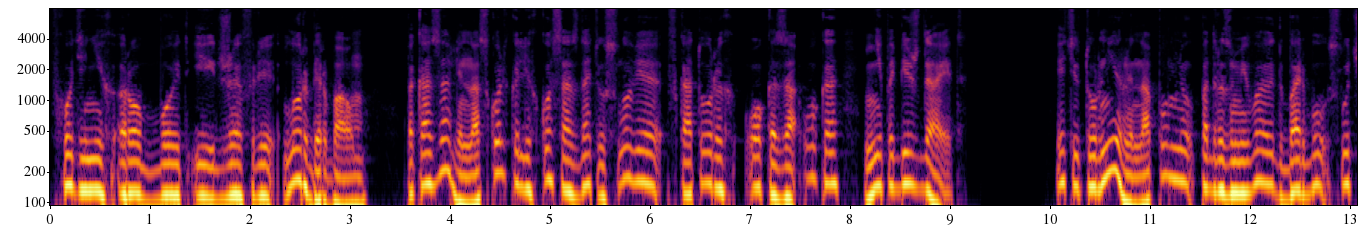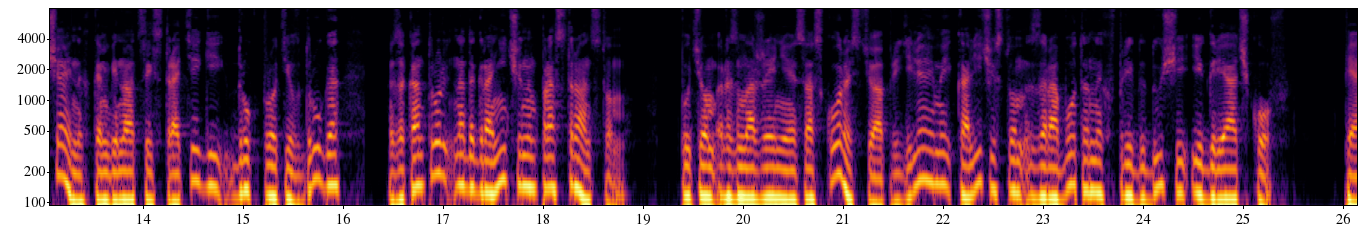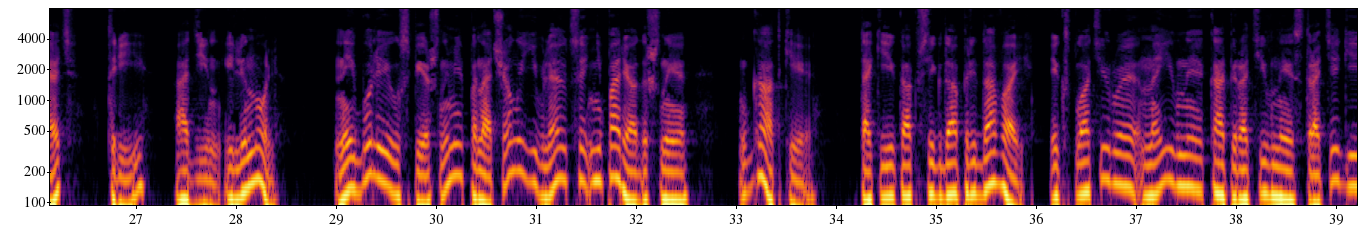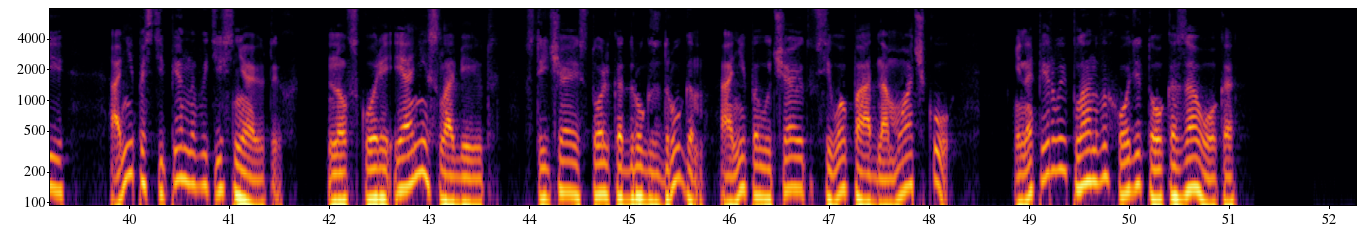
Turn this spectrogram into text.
В ходе них Роб Бойд и Джеффри Лорбербаум показали, насколько легко создать условия, в которых око за око не побеждает. Эти турниры, напомню, подразумевают борьбу случайных комбинаций стратегий друг против друга за контроль над ограниченным пространством, путем размножения со скоростью, определяемой количеством заработанных в предыдущей игре очков. 5, 3, 1 или 0. Наиболее успешными поначалу являются непорядочные, гадкие, такие как «всегда предавай», эксплуатируя наивные кооперативные стратегии, они постепенно вытесняют их. Но вскоре и они слабеют. Встречаясь только друг с другом, они получают всего по одному очку, и на первый план выходит око за око.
